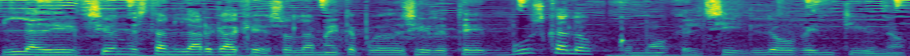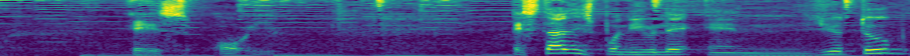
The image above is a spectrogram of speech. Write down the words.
la dirección es tan larga que solamente puedo decirte, búscalo como el siglo XXI es hoy. Está disponible en YouTube.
